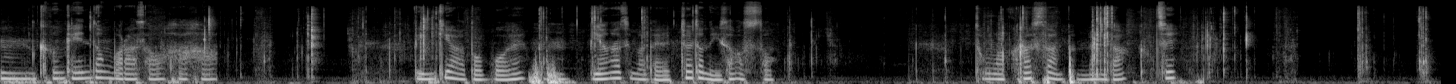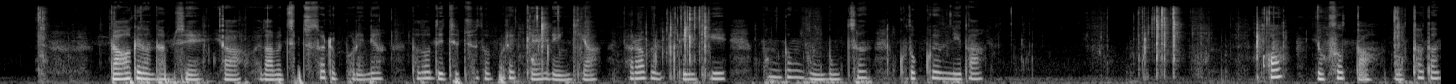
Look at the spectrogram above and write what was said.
음 그건 개인정보라서. 하하. 민기야 너 뭐해? 미안하지만 나 일주일 전에 이사갔어. 정말 그럴싸한 반면이다. 그치? 나가기 전 잠시, 야, 왜 남의 집 주소를 뿌리냐? 나도 네 집 주소 뿌릴게, 링기야. 여러분, 링기 펑동동동층 구독구입니다. 어? 욕 썼다. 욕 차단.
